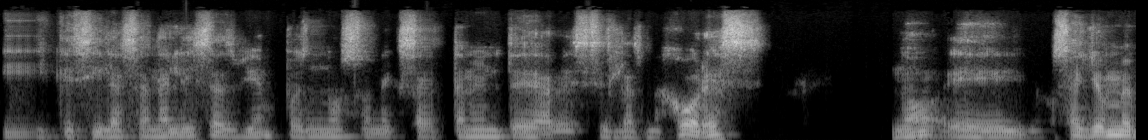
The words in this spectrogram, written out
y que si las analizas bien, pues no son exactamente a veces las mejores, ¿no? Eh, o sea, yo me,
